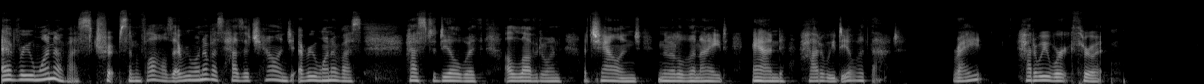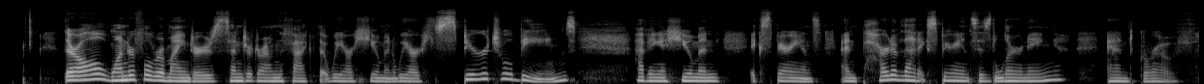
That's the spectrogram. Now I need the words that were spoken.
Every one of us trips and falls. Every one of us has a challenge. Every one of us has to deal with a loved one, a challenge in the middle of the night. And how do we deal with that? Right? How do we work through it? They're all wonderful reminders centered around the fact that we are human. We are spiritual beings having a human experience. And part of that experience is learning and growth.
